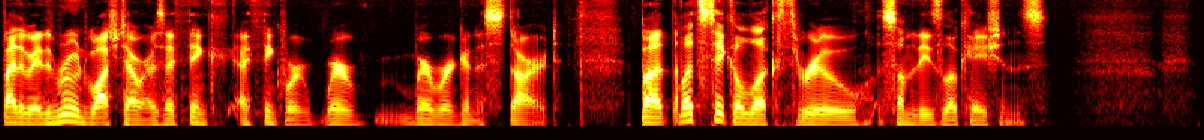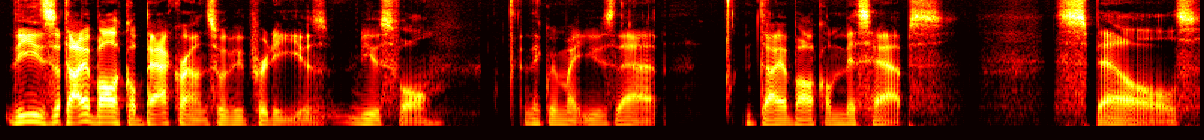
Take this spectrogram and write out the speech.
By the way, the ruined watchtowers I think I think we're where where we're to start. But let's take a look through some of these locations. These diabolical backgrounds would be pretty use- useful. I think we might use that. Diabolical mishaps, spells.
